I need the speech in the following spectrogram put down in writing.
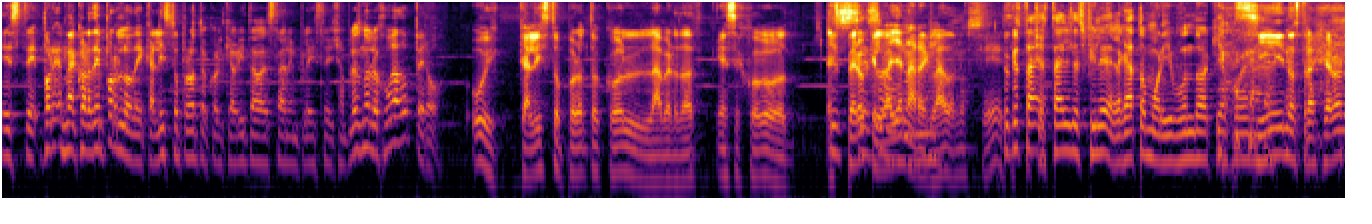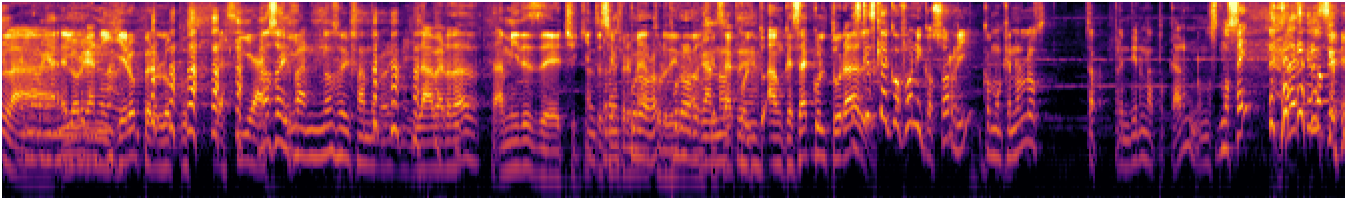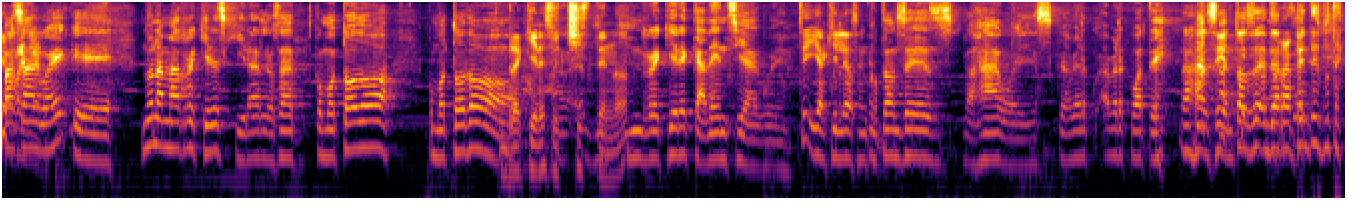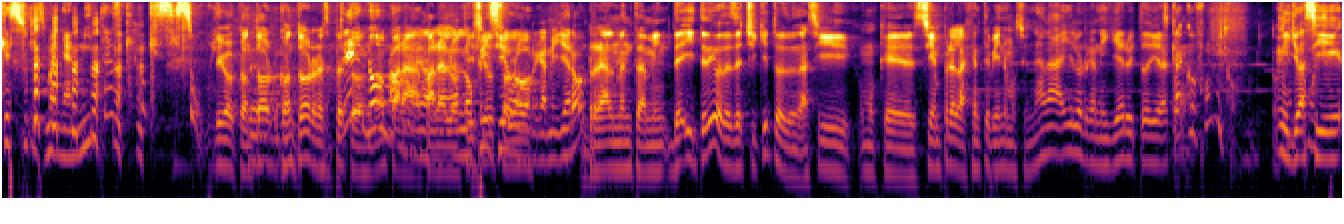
Este, por- me acordé por lo de Callisto Protocol que ahorita va a estar en PlayStation Plus. No lo he jugado, pero Uy, Calisto Protocol, la verdad, ese juego... ¿Qué es Espero que lo hayan arreglado, no sé. Creo que está, está el desfile del gato moribundo aquí afuera. Sí, nos trajeron la- El organillero, pero lo puse así. no soy fan, no soy fan de lo La verdad, a mí desde chiquito siempre puro- me ha aturdido. puro aunque, sea aunque sea cultural. Es que es cacofónico, sorry. Como que no los aprendieron a tocar. No, no sé. ¿Sabes qué es lo que Sí, pasa, güey? Que no nada más requieres girarle. O sea, como todo como todo... Requiere su chiste, ¿no? Requiere cadencia, güey. Sí, y aquí le hacen como... Entonces, ajá, güey. Es, a ver, a ver, cuate. Ajá, sí, entonces de repente, puta, ¿qué es eso? ¿Las mañanitas? ¿Qué, qué es eso, güey? Digo, con, todo, con todo respeto, Sí, no, ¿no? no, para, al- para el al oficio, oficio solo organillero. Realmente a mí... de- y te digo, desde chiquito, así como que siempre la gente viene emocionada. Ay, el organillero y todo. Y, era como- Cacofónico. Y yo así...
